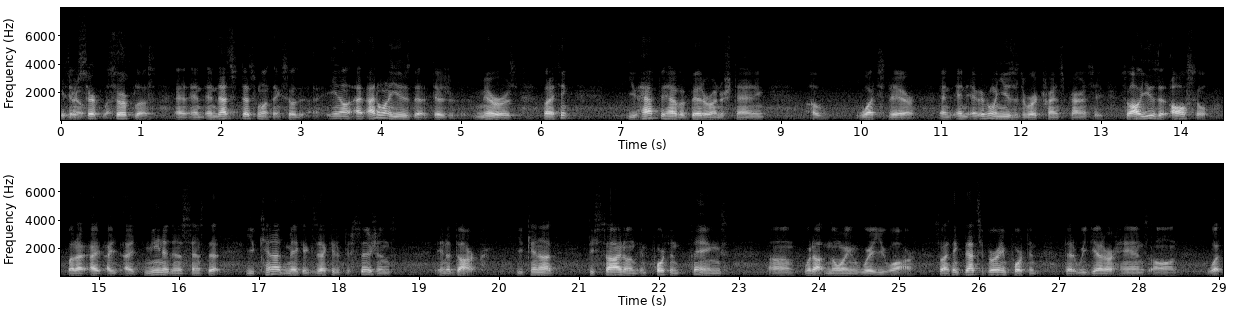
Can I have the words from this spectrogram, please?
you there a know, surplus? Surplus, and, and, and that's, that's one thing. So, you know, I, I don't want to use that there's mirrors, but I think you have to have a better understanding of what's there. And, and everyone uses the word transparency. So I'll use it also, but I, I, I- I mean it in a sense that you cannot make executive decisions in the dark. You cannot decide on important things um, without knowing where you are. So I think that's very important that we get our hands on what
